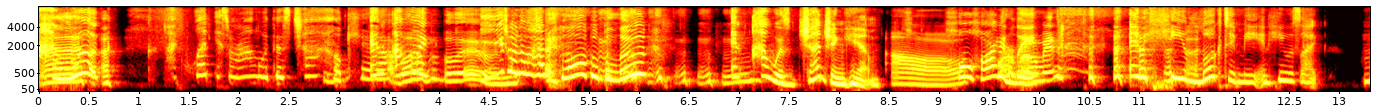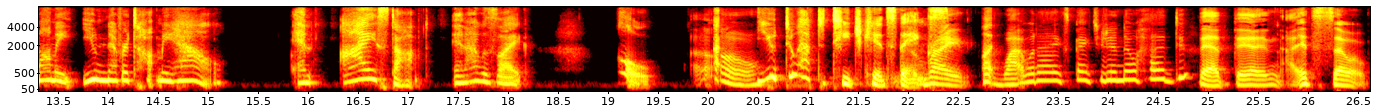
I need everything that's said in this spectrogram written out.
I look what is wrong with this child? cannot and I'm blow like, up a balloon. you don't know how to blow up a balloon? And I was judging him. oh, wholeheartedly. And he looked at me and he was like, Mommy, you never taught me how. And I stopped and I was like, Oh, oh, you do have to teach kids things. right. Uh, Why would I expect you to know how to do that? Then it's so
